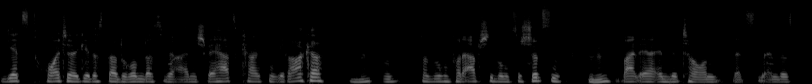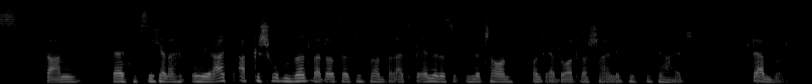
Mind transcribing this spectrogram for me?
jetzt, heute geht es darum, dass wir einen schwer herzkranken Iraker mhm. versuchen vor der Abschiebung zu schützen, mhm. weil er in Litauen letzten Endes dann relativ sicher nach in den Irak abgeschoben wird, weil dort sein Asylverfahren bereits beendet ist in Litauen und er dort wahrscheinlich mit Sicherheit sterben wird,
